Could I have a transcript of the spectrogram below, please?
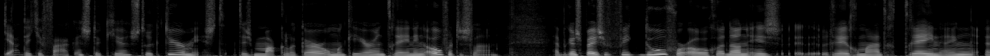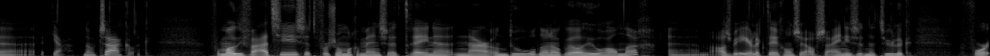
ja, dat je vaak een stukje structuur mist. Het is makkelijker om een keer een training over te slaan. Heb ik een specifiek doel voor ogen, dan is uh, regelmatig training uh, ja, noodzakelijk. Voor motivatie is het voor sommige mensen trainen naar een doel dan ook wel heel handig. Um, als we eerlijk tegen onszelf zijn, is het natuurlijk voor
